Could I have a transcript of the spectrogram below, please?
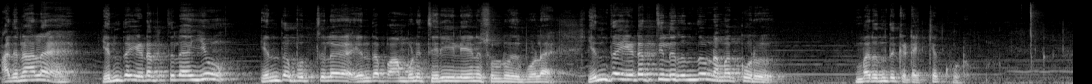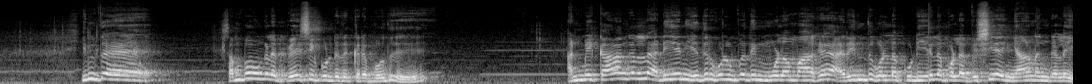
அதனால எந்த இடத்துலையும் எந்த புத்தில் எந்த பாம்புன்னு தெரியலையேன்னு சொல்வது போல் எந்த இடத்திலிருந்தும் நமக்கு ஒரு மருந்து கிடைக்கக்கூடும். இந்த சம்பவங்களை பேசி கொண்டிருக்கிற போது அண்மை காலங்களில் அடியேன் எதிர்கொள்வதன் மூலமாக அறிந்து கொள்ளக்கூடிய சில பல விஷய ஞானங்களை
